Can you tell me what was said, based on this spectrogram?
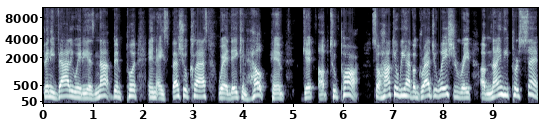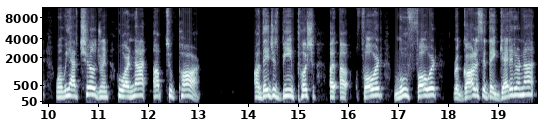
been evaluated. He has not been put in a special class where they can help him get up to par. So, how can we have a graduation rate of 90% when we have children who are not up to par? Are they just being pushed uh, uh, forward, move forward, regardless if they get it or not?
